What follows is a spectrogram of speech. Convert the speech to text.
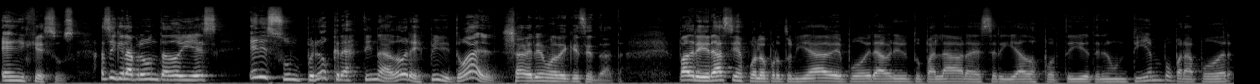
en Jesús. Así que la pregunta de hoy es, ¿eres un procrastinador espiritual? Ya veremos de qué se trata. Padre, gracias por la oportunidad de poder abrir tu palabra, de ser guiados por ti y de tener un tiempo para poder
